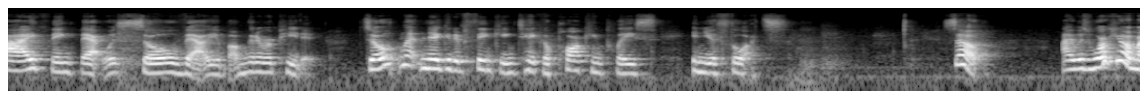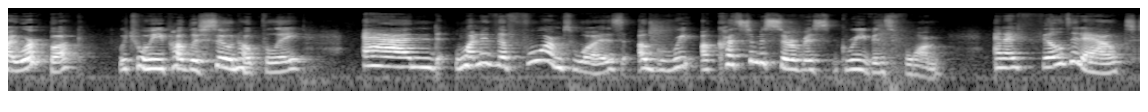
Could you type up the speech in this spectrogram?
I think that was so valuable. I'm going to repeat it. Don't let negative thinking take a parking place in your thoughts. So, I was working on my workbook, which will be published soon, hopefully. And one of the forms was a, a customer service grievance form. And I filled it out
